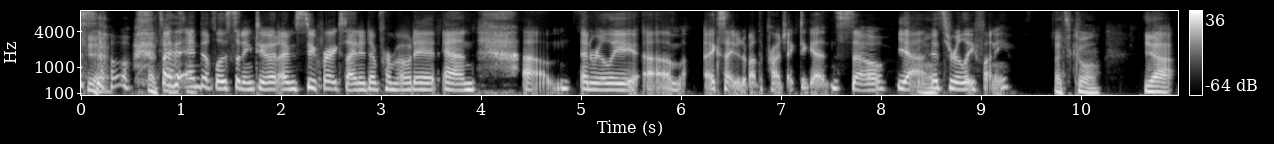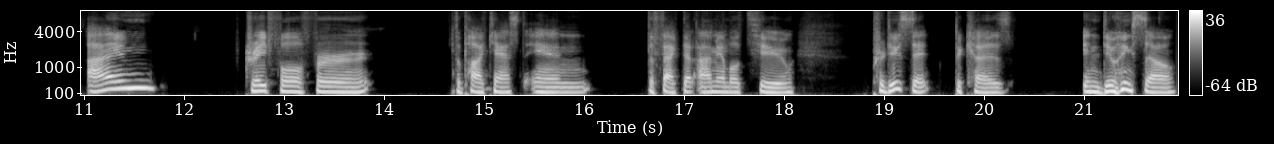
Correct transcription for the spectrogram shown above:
Yeah, so by the end of listening to it, I'm super excited to promote it and, um, and really, um, excited about the project again. So yeah, Cool. it's really funny. That's cool. Yeah, I'm grateful for the podcast and the fact that I'm able to produce it because in doing so,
